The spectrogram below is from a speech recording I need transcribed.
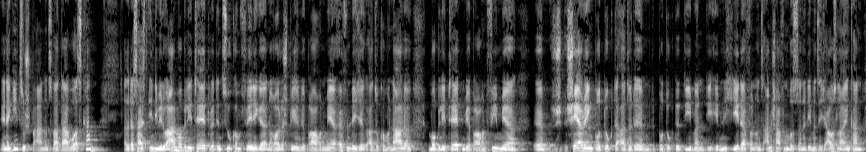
Energie zu sparen, und zwar da, wo es kann. Also das heißt, Individualmobilität wird in Zukunft weniger eine Rolle spielen. Wir brauchen mehr öffentliche, also kommunale Mobilitäten. Wir brauchen viel mehr äh, Sharing-Produkte, also die, die Produkte, die man, die eben nicht jeder von uns anschaffen muss, sondern die man sich ausleihen kann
